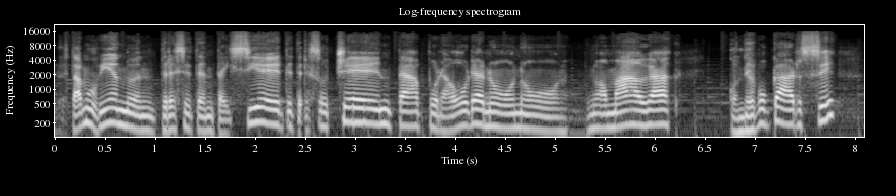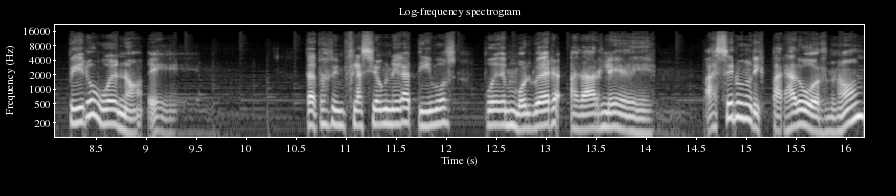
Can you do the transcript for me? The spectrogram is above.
lo estamos viendo en 377, 380, por ahora no, no, no amaga con desbocarse, pero bueno, eh, datos de inflación negativos pueden volver a darle, a ser un disparador, ¿no?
